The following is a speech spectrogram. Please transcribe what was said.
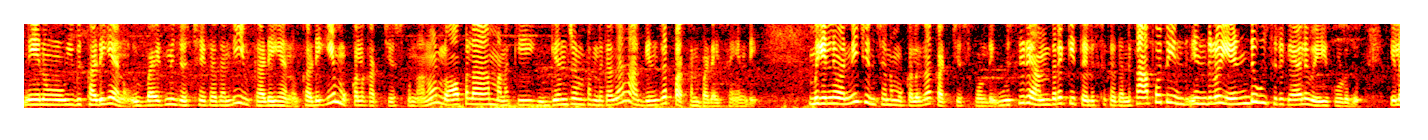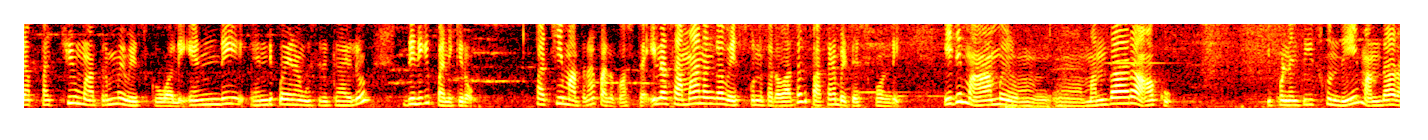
నేను ఇవి కడిగాను. ఇవి బయట నుంచి వచ్చాయి కదండి ఇవి కడిగాను. కడిగి ముక్కలు కట్ చేసుకున్నాను. లోపల మనకి గింజ ఉంటుంది కదా ఆ గింజ పక్కన పడేసేయండి. మిగిలినవన్నీ చిన్న చిన్న ముక్కలుగా కట్ చేసుకోండి. ఉసిరి అందరికీ తెలుసు కదండి. కాకపోతే ఇందులో ఎండు ఉసిరికాయలు వేయకూడదు. ఇలా పచ్చివి మాత్రమే వేసుకోవాలి. ఎండి ఎండిపోయిన ఉసిరికాయలు దీనికి పనికిరావు. పచ్చి మాత్రమే పనికొస్తాయి. ఇలా సమానంగా వేసుకున్న తర్వాత పక్కన పెట్టేసుకోండి. ఇది మామి మందార ఆకు. ఇప్పుడు నేను తీసుకుంది మందార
